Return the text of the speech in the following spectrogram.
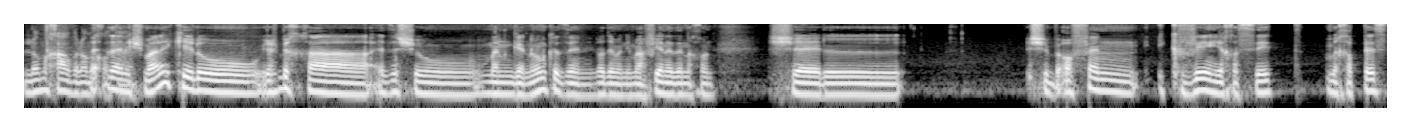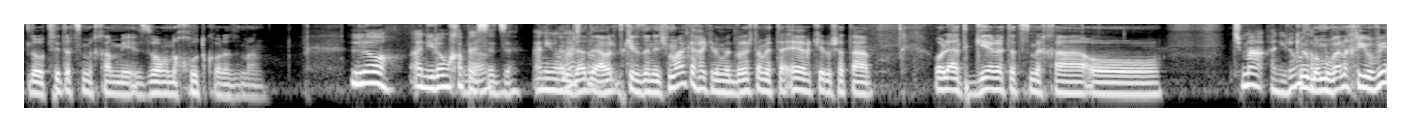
לא מחר ולא זה- זה מחרתיים. נשמע לי כאילו, יש בך איזשהו מנגנון כזה, אני לא יודע אם אני מאפיין את זה נכון, של... שבאופן עקבי יחסית מחפש להוציא את עצמך מאזור נוחות כל הזמן. לא, אני לא מחפש לא? את זה. אני אני ממש לא לא... יודע, אבל כאילו זה נשמע ככה, כאילו מדברים שאתה מתאר, כאילו שאתה או לאתגר את עצמך, או תשמע, אני לא כאילו מחפש... במובן החיובי,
